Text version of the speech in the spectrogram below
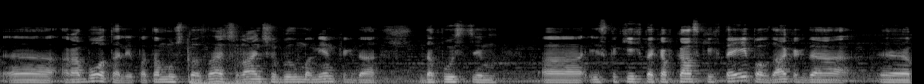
э, работали, потому что, знаешь, раньше был момент, когда, допустим, э, из каких-то кавказских тейпов, да, когда э,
